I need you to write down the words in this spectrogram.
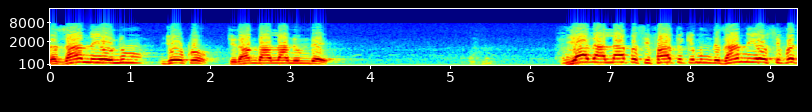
د ځان یو نوم جوړ کړو چې دا هم د الله نوم دی یا د الله په صفاتو کې موږ د ځان نه یو صفت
